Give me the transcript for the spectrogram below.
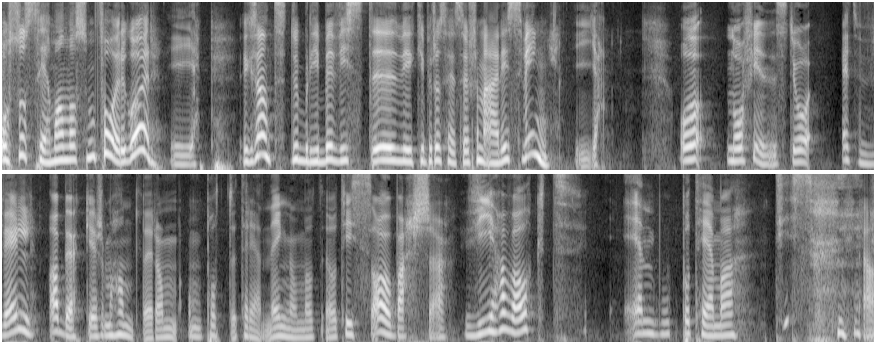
Og så ser man hva som foregår. Jepp. Ikke sant? Du blir bevisst eh, hvilke prosesser som er i sving. Ja. Og nå finnes det jo et vell av bøker som handler om, om pottetrening, om å, å tisse og bæsje. Vi har valgt en bok på tema tiss, Ja.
